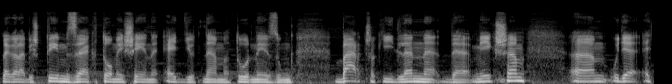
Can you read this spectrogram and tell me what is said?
Legalábbis Tim, Zach, Tom és én együtt nem turnézunk. Bár csak így lenne, de mégsem. Ugye egy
